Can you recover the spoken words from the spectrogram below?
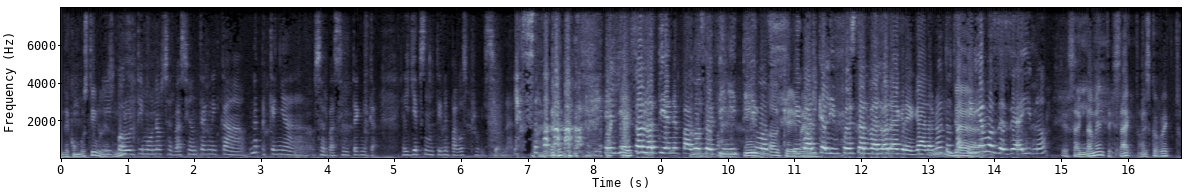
de, combustibles. Y por último, una observación técnica, una pequeña observación técnica. El IEPS no tiene pagos provisionales. el IEPS solo tiene pagos definitivos, igual que el impuesto al valor agregado, ¿no? Entonces partiríamos desde ahí, ¿no? Exactamente, exacto, es correcto.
